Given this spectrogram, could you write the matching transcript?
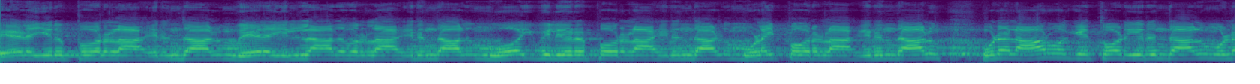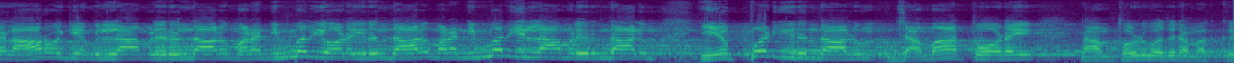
வேலை இருப்பவர்களாக இருந்தாலும் வேலை இல்லாதவர்களாக இருந்தாலும் ஓய்வில் இருப்பவர்களாக இருந்தாலும் உழைப்பவர்களாக இருந்தாலும் உடல் ஆரோக்கியத்தோடு இருந்தாலும் உடல் ஆரோக்கியம் இல்லாமல் இருந்தாலும் மன நிம்மதியோடு இருந்தாலும் மன நிம்மதி இல்லாமல் இருந்தாலும் எப்படி இருந்தாலும் ஜமாத்தோடை நாம் தொழுவது நமக்கு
